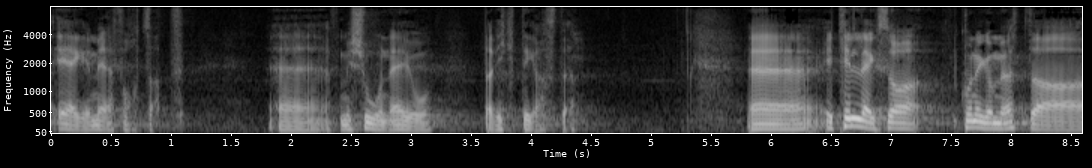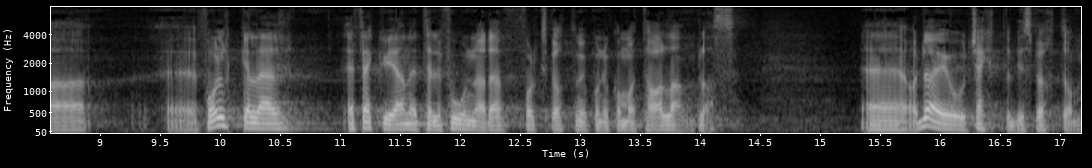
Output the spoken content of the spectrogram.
jeg er med fortsatt. Eh, for misjonen er jo det viktigste. Eh, I tillegg så kunne jeg jo møte eh, folk, eller jeg fikk jo gjerne telefoner der folk spurte om jeg kunne komme og tale en plass. Og det er jo kjekt å bli spurt om.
